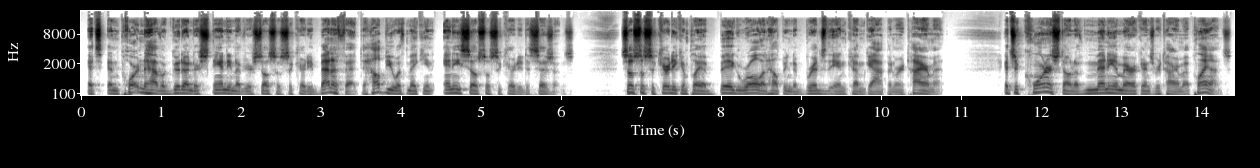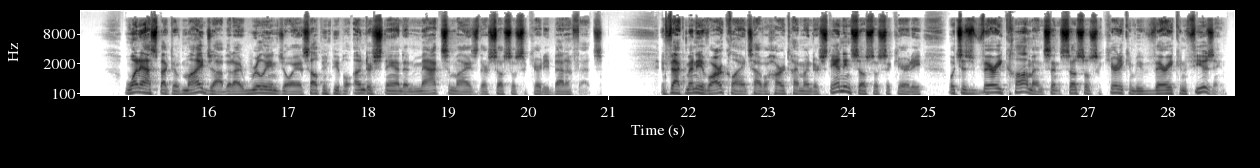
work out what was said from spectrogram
It's important to have a good understanding of your Social Security benefit to help you with making any Social Security decisions. Social Security can play a big role in helping to bridge the income gap in retirement. It's a cornerstone of many Americans' retirement plans. One aspect of my job that I really enjoy is helping people understand and maximize their Social Security benefits. In fact, many of our clients have a hard time understanding Social Security, which is very common since Social Security can be very confusing.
